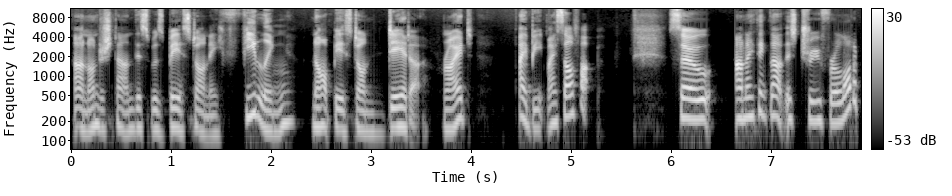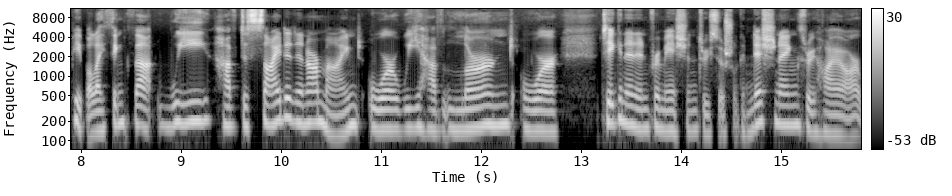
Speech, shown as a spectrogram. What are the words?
and understand this was based on a feeling, not based on data, right? I beat myself up. So And I think that is true for a lot of people. I think that we have decided in our mind, or we have learned or taken in information through social conditioning, through how our,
